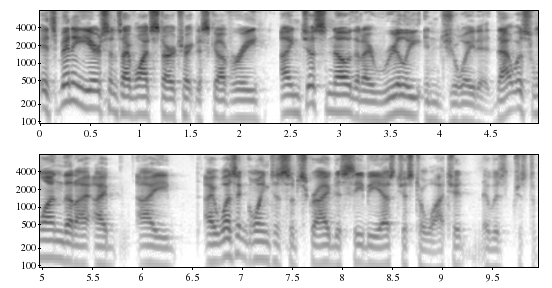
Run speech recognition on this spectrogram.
it's been a year since I've watched Star Trek Discovery. I just know that I really enjoyed it. That was one that I I I, I wasn't going to subscribe to CBS just to watch it. It was just a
